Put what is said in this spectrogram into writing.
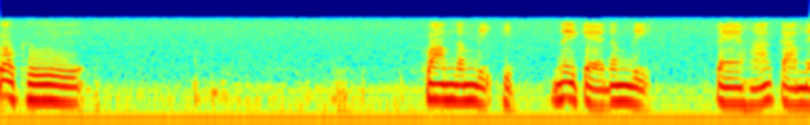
ก็คือ ความดำริผิดในแก่ดำริแต่หากามใน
